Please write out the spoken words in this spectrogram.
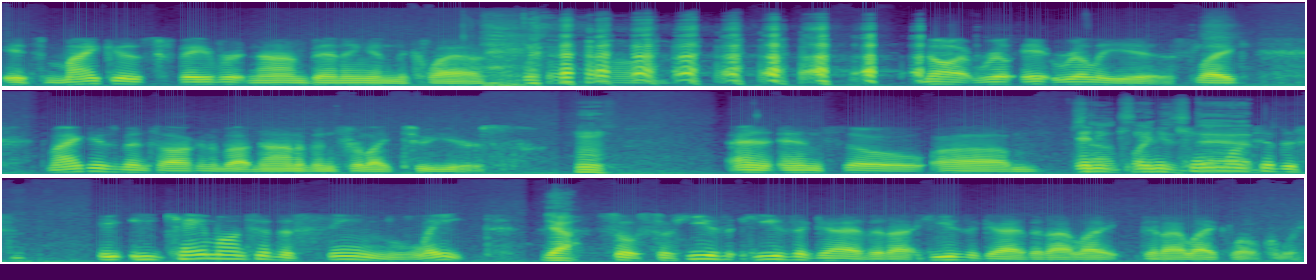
it's Micah's favorite non-benning in the class. Um, no, it really it really is. Like Micah's been talking about Donovan for like two years, Hmm. and and so um, and, he, like and he came dad. onto this. He, he came onto the scene late. Yeah. So so he's he's a guy that I he's a guy that I like that I like locally.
